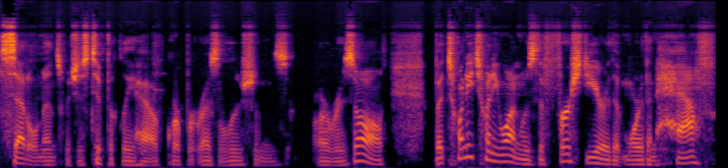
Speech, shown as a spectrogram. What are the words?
settlements, which is typically how corporate resolutions are resolved. But 2021 was the first year that more than half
